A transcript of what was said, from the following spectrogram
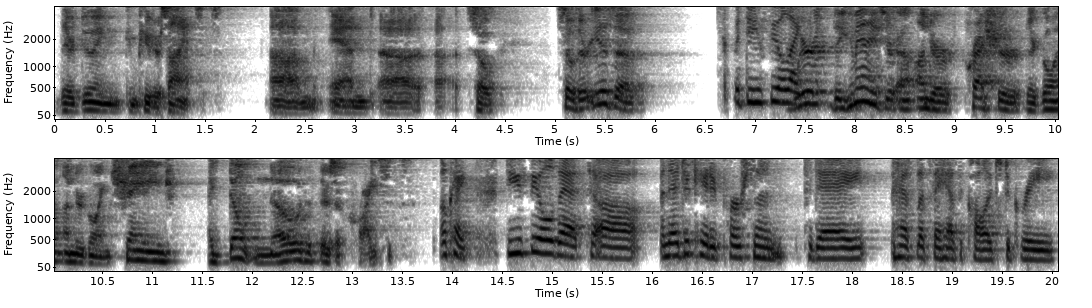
They're doing computer sciences. Um, and uh, uh, so, so there is a. But do you feel like the humanities are uh, under pressure? They're going undergoing change. I don't know that there's a crisis. Okay. Do you feel that uh, an educated person today has, let's say, has a college degree,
